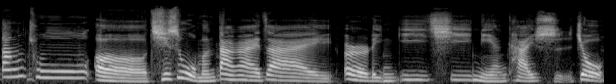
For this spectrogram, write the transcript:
当初呃，其实我们大概在二零一七年开始就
